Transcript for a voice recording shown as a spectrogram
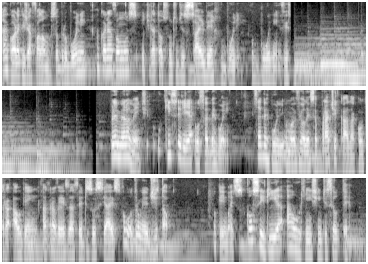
Agora que já falamos sobre o bullying, agora vamos ir direto ao assunto de cyberbullying, o bullying virtual. Primeiramente, o que seria o cyberbullying? Cyberbullying é uma violência praticada contra alguém através das redes sociais ou outro meio digital. Ok, mas qual seria a origem de seu termo?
